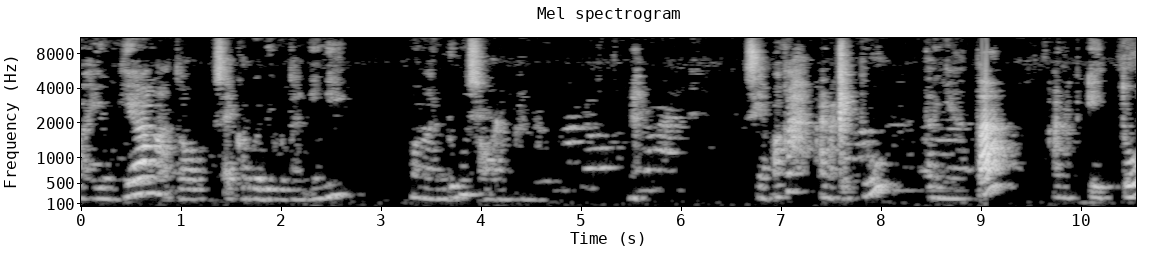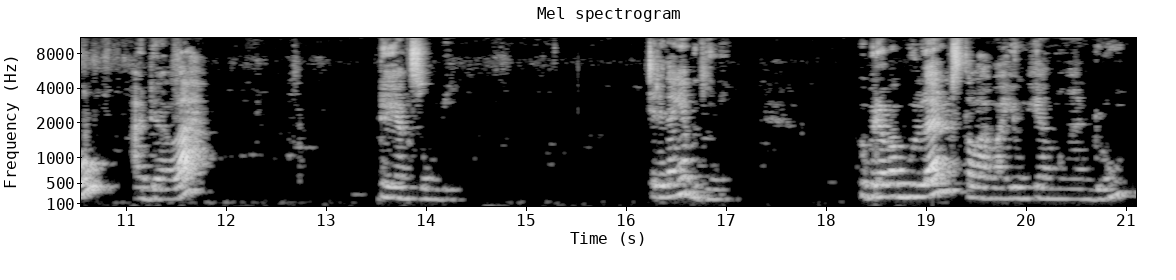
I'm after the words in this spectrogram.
Wahyu yang atau seekor babi hutan ini mengandung seorang anak. Nah, siapakah anak itu? Ternyata anak itu adalah Dayang Sumbi. Ceritanya begini. Beberapa bulan setelah Wahyu yang mengandung,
